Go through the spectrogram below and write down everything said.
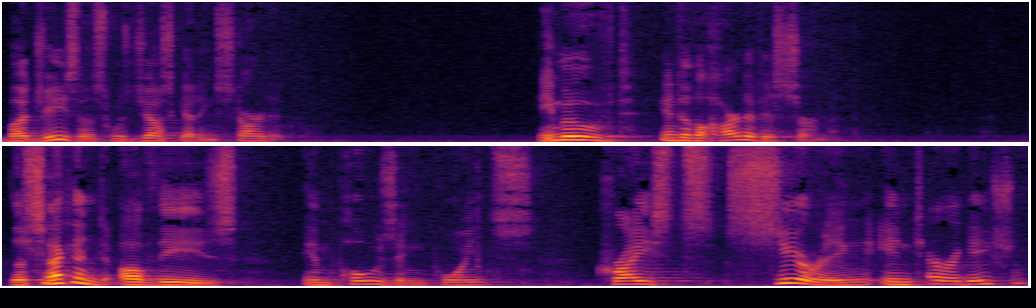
But Jesus was just getting started. He moved into the heart of his sermon. The second of these imposing points Christ's searing interrogation.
